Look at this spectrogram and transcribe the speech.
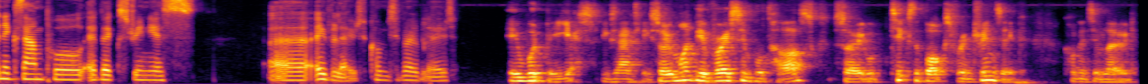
an example of extraneous uh, overload, cognitive overload? It would be, yes, exactly. So it might be a very simple task. So it ticks the box for intrinsic cognitive load,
